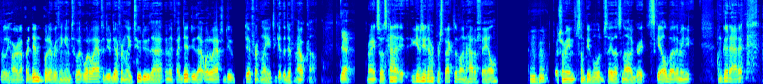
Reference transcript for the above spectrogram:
really hard, if I didn't put everything into it, what do I have to do differently to do that? And if I did do that, what do I have to do differently to get the different outcome? yeah, Right. So it's kind of it gives you a different perspective on how to fail. hmm Which I mean, some people would say that's not a great skill, but I mean, I'm good at it.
